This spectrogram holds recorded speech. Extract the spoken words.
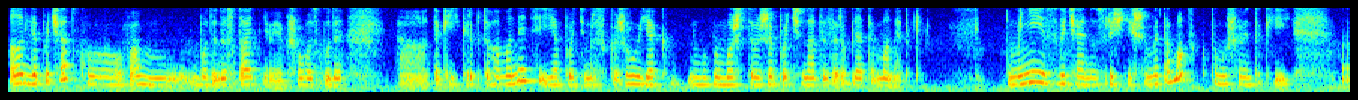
Але для початку вам буде достатньо, якщо у вас буде такий криптогаманець, і я потім розкажу, як ви можете вже починати заробляти монетки. Мені, звичайно, зручніше Metamask, тому що він такий е,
